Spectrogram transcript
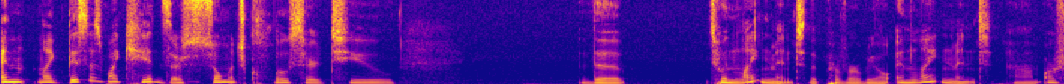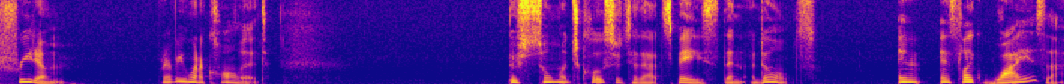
And like this is why kids are so much closer to the to enlightenment, the proverbial enlightenment um, or freedom, whatever you want to call it. They're so much closer to that space than adults. And it's like, why is that?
